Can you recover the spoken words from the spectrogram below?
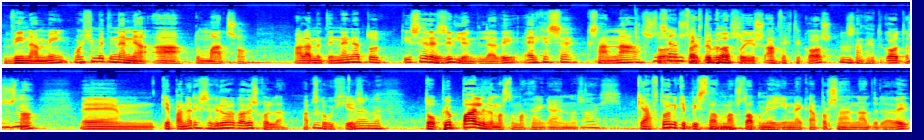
δύναμη, όχι με την έννοια α, του μάτσο, αλλά με την έννοια το ότι είσαι resilient. Δηλαδή, έρχεσαι ξανά στο, Είσαι στο επίπεδο ανθεκτικός. που είσαι ανθεκτικός, mm. στην ανθεκτικότητα, σωστά, ε, και επανέρχεσαι γρήγορα από τα δύσκολα, από τις κακουχίες. Ναι, ναι. Το οποίο πάλι δεν μας το μαθαίνει κανένας. Όχι. Και αυτό είναι και επίση θαυμαστό από μια γυναίκα προς έναν άντρα. Δηλαδή,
